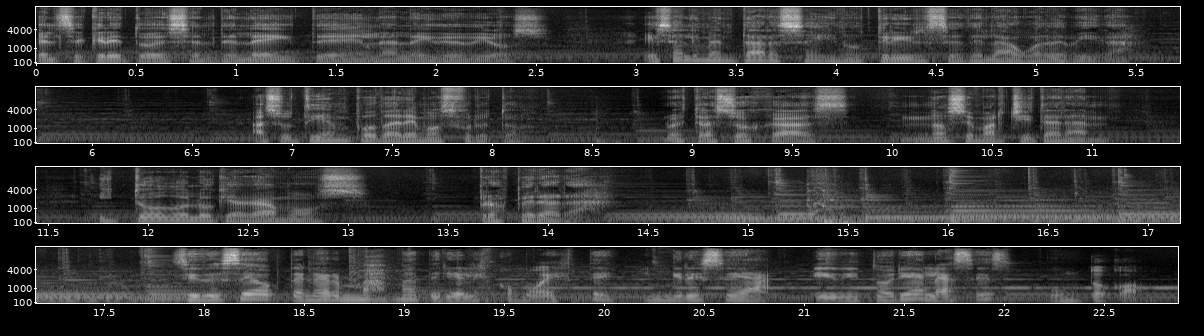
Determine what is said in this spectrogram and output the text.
el secreto es el deleite en la ley de Dios, es alimentarse y nutrirse del agua de vida. A su tiempo daremos fruto, nuestras hojas no se marchitarán y todo lo que hagamos prosperará. Si desea obtener más materiales como este, ingrese a editorialaces.com.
